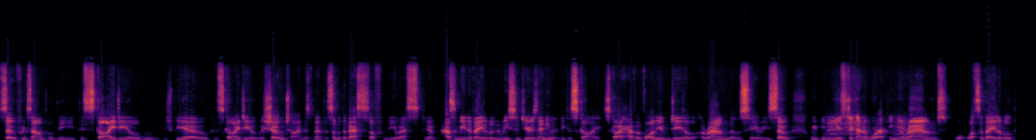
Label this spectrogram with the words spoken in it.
So, for example, the, the Sky deal with HBO, the Sky deal with Showtime has meant that some of the best stuff from the US, you know, hasn't been available in recent years anyway, because Sky Sky have a volume deal around those series. So we've been used to kind of working around what, what's available.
